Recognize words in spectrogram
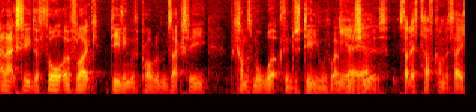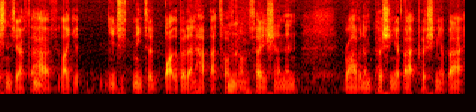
And actually, the thought of like dealing with problems actually becomes more work than just dealing with whatever the issue is. It's like there's tough conversations you have to have. Like you just need to bite the bullet and have that tough Mm. conversation, and then rather than pushing it back, pushing it back.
